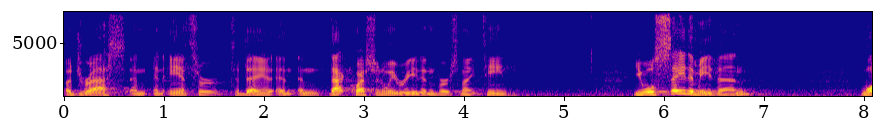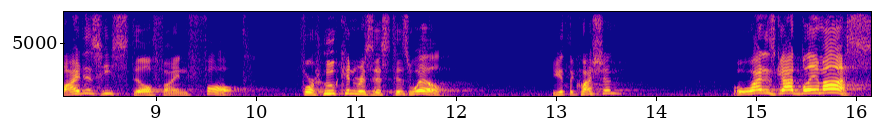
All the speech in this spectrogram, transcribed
address and, and answer today. And, and that question we read in verse 19. You will say to me then, why does he still find fault? For who can resist his will? You get the question? Well, why does God blame us?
